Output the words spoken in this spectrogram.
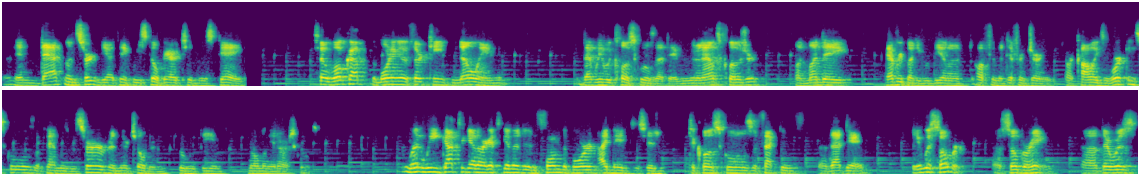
And that uncertainty, I think, we still bear to this day. So woke up the morning of the 13th knowing that we would close schools that day. We would announce closure. On Monday, everybody would be on a, off in a different journey. Our colleagues who work in schools, the families we serve, and their children who would be normally in our schools. When we got together, I got together to inform the board. I made a decision to close schools effective uh, that day. It was sober, uh, sobering. Uh, there was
